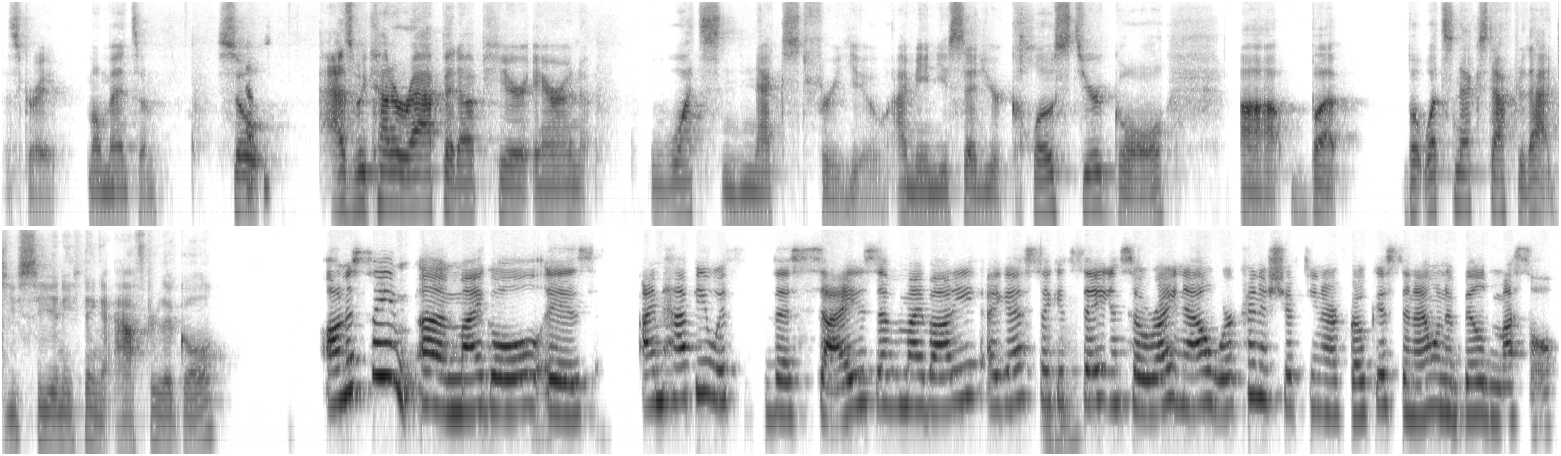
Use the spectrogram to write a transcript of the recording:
that's great momentum so as we kind of wrap it up here, Erin, what's next for you? I mean, you said you're close to your goal, uh, but but what's next after that? Do you see anything after the goal? Honestly, uh, my goal is I'm happy with the size of my body, I guess I mm-hmm. could say. And so right now we're kind of shifting our focus, and I want to build muscle.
